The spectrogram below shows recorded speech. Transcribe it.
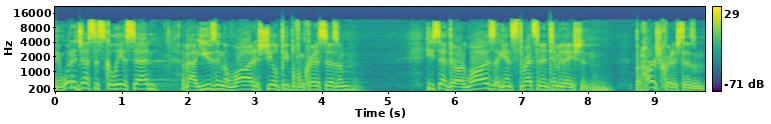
And what did Justice Scalia said about using the law to shield people from criticism? He said there are laws against threats and intimidation, but harsh criticism,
